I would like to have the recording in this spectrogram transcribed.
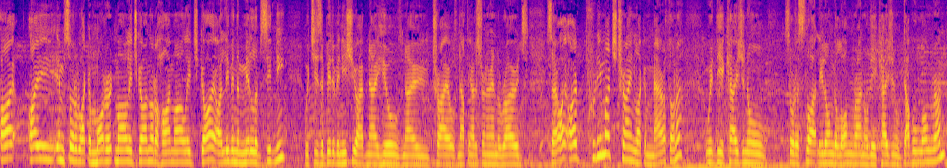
I, I am sort of like a moderate mileage guy, not a high mileage guy. I live in the middle of Sydney, which is a bit of an issue. I have no hills, no trails, nothing. I just run around the roads. So I, I pretty much train like a marathoner with the occasional sort of slightly longer long run or the occasional double long run.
